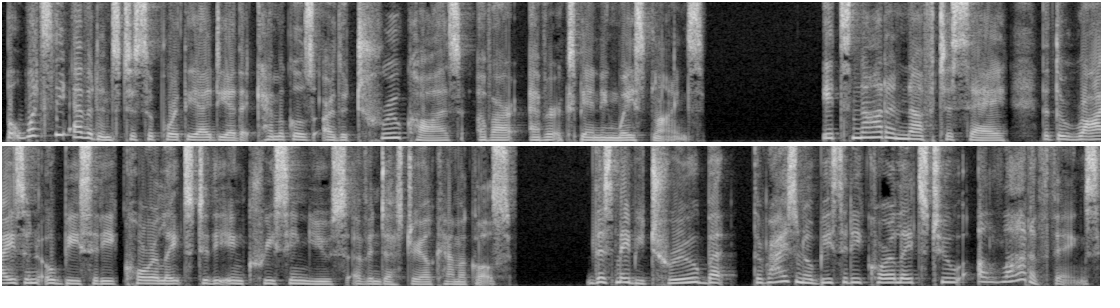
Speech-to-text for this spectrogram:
But what's the evidence to support the idea that chemicals are the true cause of our ever expanding waistlines? It's not enough to say that the rise in obesity correlates to the increasing use of industrial chemicals. This may be true, but the rise in obesity correlates to a lot of things.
